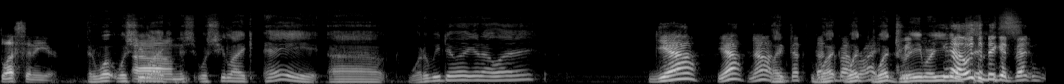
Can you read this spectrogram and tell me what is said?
less than a year And what was she um, like? Was she like, hey, uh, what are we doing in LA? Yeah yeah. No i Like think that, that's what about what right. what I mean, dream are you? you know it was a big chase? adventure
